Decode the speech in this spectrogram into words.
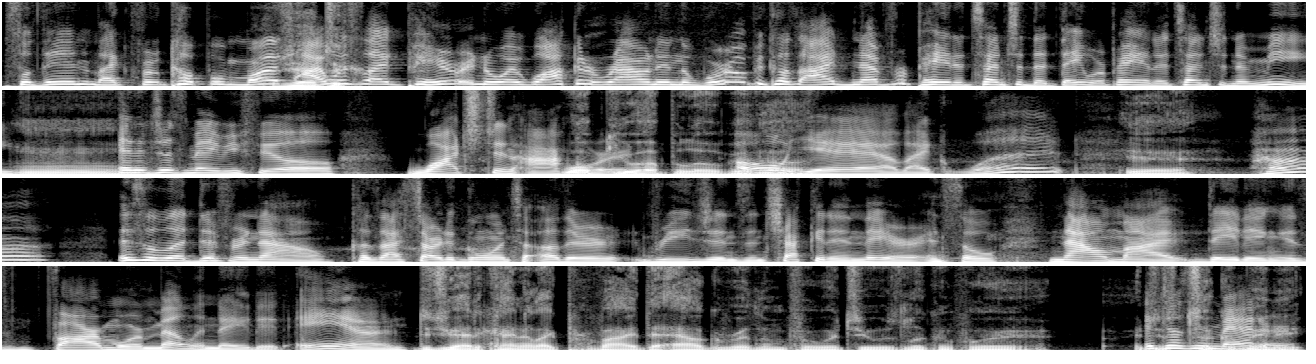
so then, like, for a couple months, I had to- was like paranoid walking around in the world because I'd never paid attention that they were paying attention to me. And it just made me feel watched and awkward. Mm. Woke you up a little bit. Oh, huh? yeah. Like, what? Yeah. huh? It's a little different now because I started going to other regions and checking in there, and so now my dating is far more melanated, and Did you have to kind of like provide the algorithm for what you was looking for? It just doesn't matter.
